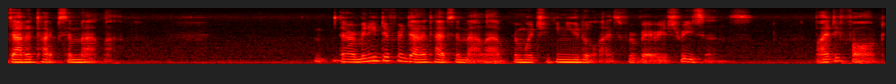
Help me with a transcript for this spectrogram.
Data types in MATLAB. There are many different data types in MATLAB in which you can utilize for various reasons. By default,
